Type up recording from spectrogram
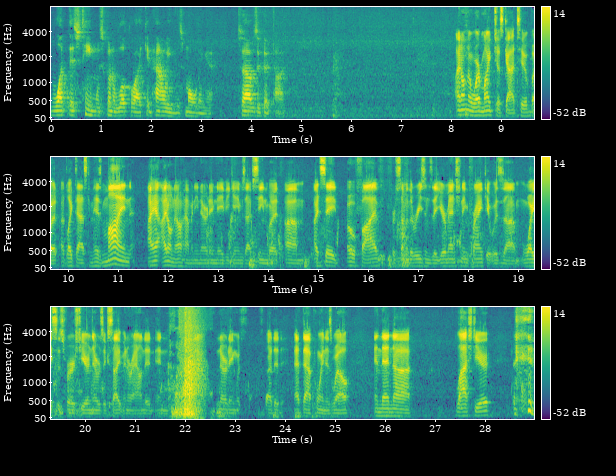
what this team was going to look like and how he was molding it. So that was a good time. I don't know where Mike just got to, but I'd like to ask him his. Mine, I, I don't know how many Notre Dame Navy games I've seen, but um, I'd say 05 for some of the reasons that you're mentioning, Frank. It was um, Weis's first year, and there was excitement around it, and you know, Notre Dame was studded at that point as well. And then uh, last year,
